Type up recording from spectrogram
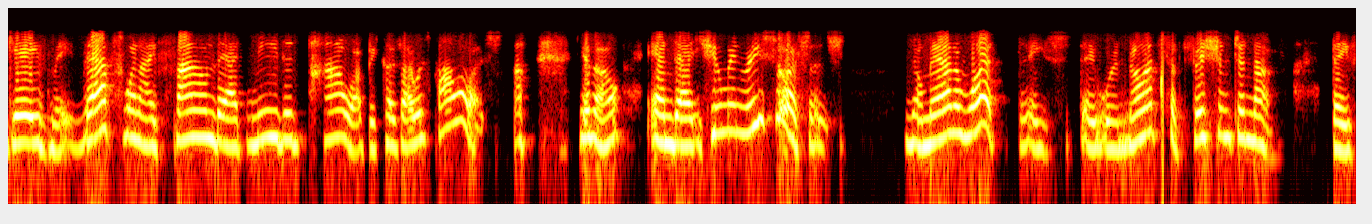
gave me. That's when I found that needed power because I was powerless, you know, and uh, human resources, no matter what, they, they were not sufficient enough. They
